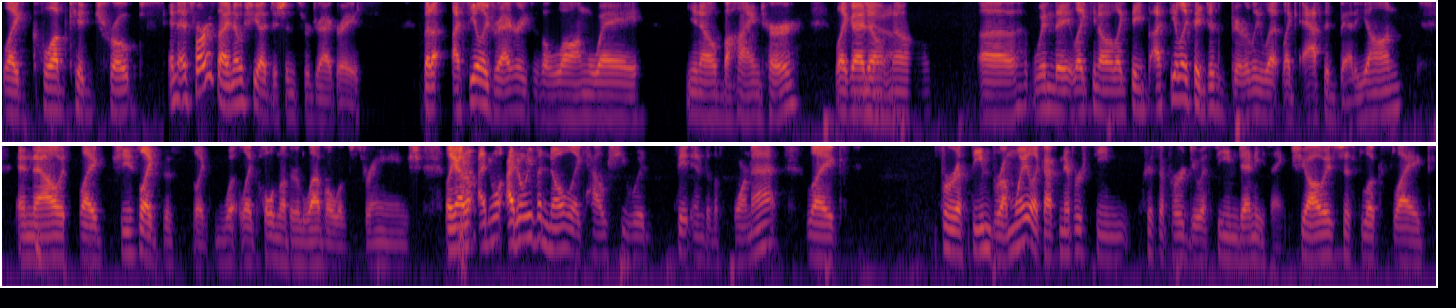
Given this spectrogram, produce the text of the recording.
like club kid tropes. And as far as i know she auditions for drag race but i feel like drag race is a long way you know behind her. Like i don't know uh when they like you know like they i feel like they just barely let like acid betty on. And now it's like she's like this like what like whole nother level of strange. Like i don't i don't i don't even know like how she would fit into the format. Like for a themed runway like i've never seen Chris of Hur do a themed anything. She always just looks like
